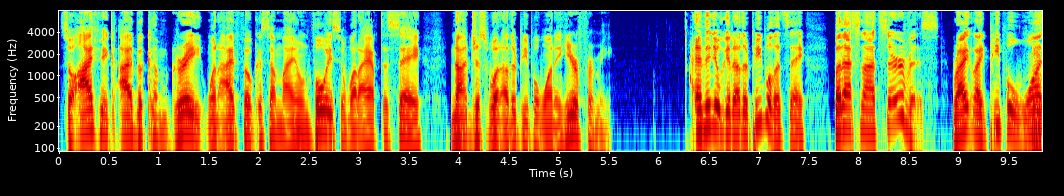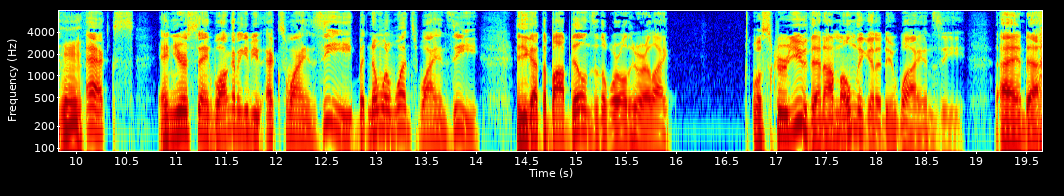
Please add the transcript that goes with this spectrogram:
So I think I become great when I focus on my own voice and what I have to say, not just what other people want to hear from me. And then you'll get other people that say, but that's not service, right? Like people want Mhm. X, and you're saying, well, I'm going to give you X, Y, and Z, but no one wants Y and Z. And you got the Bob Dylans of the world who are like, well, screw you, then I'm only going to do Y and Z. And, uh,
